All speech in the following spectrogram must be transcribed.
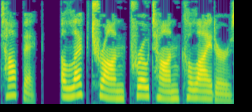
Topic: Electron-proton colliders.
